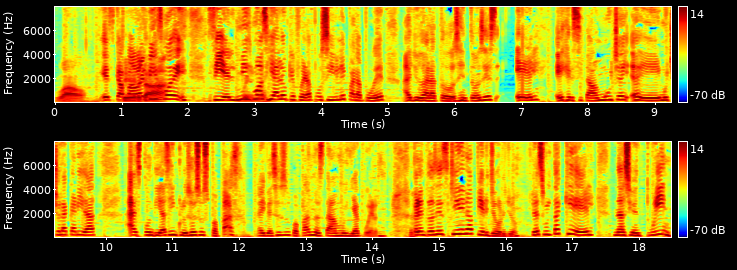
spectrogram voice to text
Wow. Escapaba ¿De el mismo de, sí, él mismo Bueno. hacía lo que fuera posible para poder ayudar a todos. Entonces, él ejercitaba mucho, eh, mucho la caridad a escondidas incluso de sus papás. Hay veces sus papás no estaban muy de acuerdo. Pero entonces, ¿quién era Pier Giorgio? Resulta que él nació en Turín,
